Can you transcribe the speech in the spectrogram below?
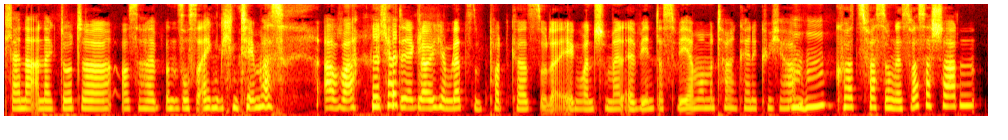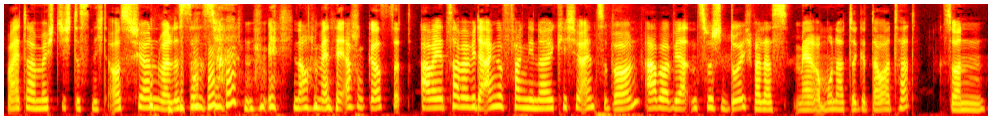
kleine Anekdote außerhalb unseres eigentlichen Themas. Aber ich hatte ja, glaube ich, im letzten Podcast oder irgendwann schon mal erwähnt, dass wir ja momentan keine Küche haben. Mhm. Kurzfassung ist Wasserschaden. Weiter möchte ich das nicht ausführen, weil es sonst mich noch mehr Nerven kostet. Aber jetzt haben wir wieder angefangen, die neue Küche einzubauen. Aber wir hatten zwischendurch, weil das mehrere Monate gedauert hat, so einen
